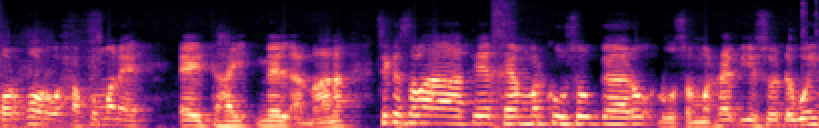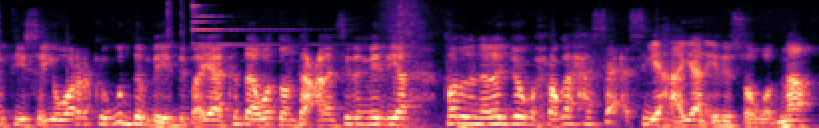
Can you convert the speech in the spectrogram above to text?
qorqoor waxa kumane ay tahay meel ammaana. Si kastaba ha ahaatee qayb markuu soo gaaro dhuusamareeb iyo soo dhaweyntiisa iyo wararkii ugu dambeeyay dib ayaa ka daawa doonta calansida media. Fadlan nala jooga xoga xasaasi ah ayaan idin soo wadnaa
